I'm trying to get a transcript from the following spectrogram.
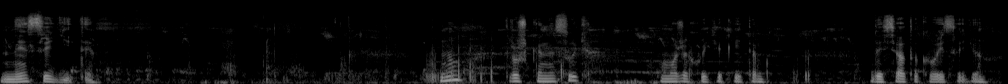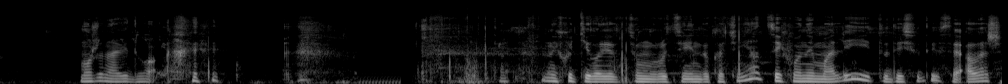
не сидіти. Ну, трошки несуть. Може хоч який там десяток висидю. Може навіть два. Не хотіла я в цьому році індокаченят, цих вони малі, туди-сюди, все. Але ж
